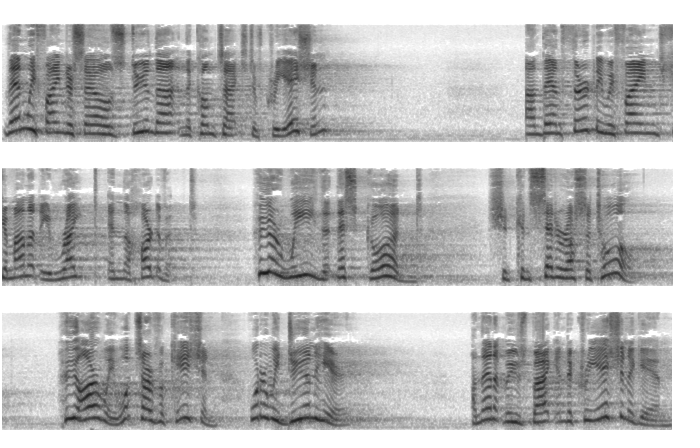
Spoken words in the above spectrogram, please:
then we find ourselves doing that in the context of creation. And then, thirdly, we find humanity right in the heart of it. Who are we that this God, should consider us at all. Who are we? What's our vocation? What are we doing here? And then it moves back into creation again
